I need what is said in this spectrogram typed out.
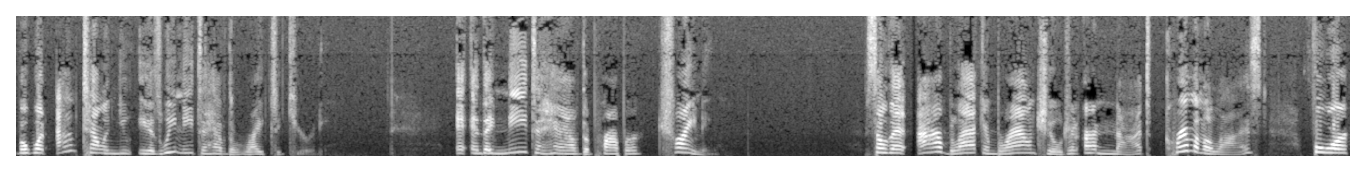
But what I'm telling you is we need to have the right security. And they need to have the proper training so that our black and brown children are not criminalized for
